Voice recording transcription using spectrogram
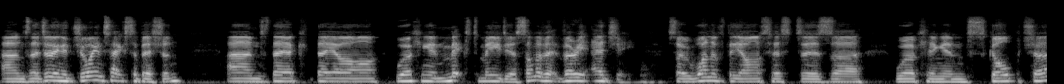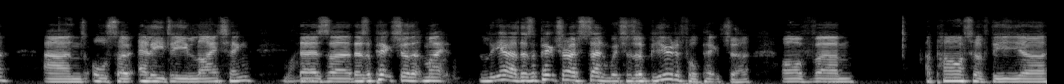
And they're doing a joint exhibition, and they they are working in mixed media. Some of it very edgy. So one of the artists is uh, working in sculpture and also LED lighting. Wow. There's a, there's a picture that might yeah there's a picture I've sent which is a beautiful picture of um, a part of the uh,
